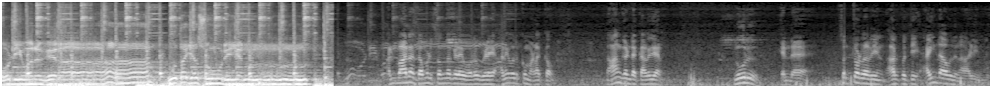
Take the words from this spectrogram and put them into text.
ஓடி வருகிறார் உதய சூரியன் அன்பான தமிழ் சொந்தங்களே உறவுகளே அனைவருக்கும் வணக்கம். நான் கண்ட கலைஞர் நூறு என்ற சொற்றொடரின் நாற்பத்தி ஐந்தாவது நாள் இன்று.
